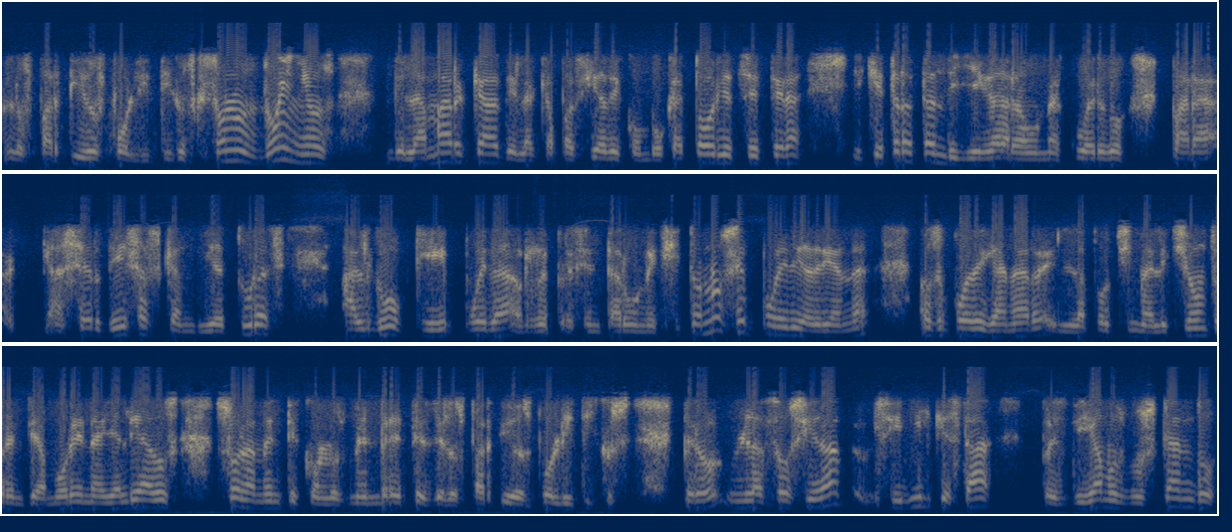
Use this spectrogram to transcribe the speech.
los partidos políticos, que son los dueños de la marca, de la capacidad de convocatoria, etcétera, y que tratan de llegar a un acuerdo para hacer de esas candidaturas algo que pueda representar un éxito. No se puede, Adriana, no se puede ganar la próxima elección frente a Morena y aliados solamente con los membretes de los partidos políticos, pero la sociedad civil que está pues digamos buscando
